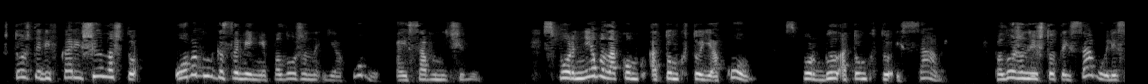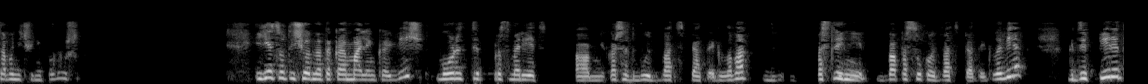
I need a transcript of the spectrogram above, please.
Что что Ривка решила, что оба благословения положены Якову, а Исаву ничего. Спор не был о том, о том, кто Яков, спор был о том, кто Исав. Положено ли что-то Исаву, или Исаву ничего не положено. И есть вот еще одна такая маленькая вещь, можете просмотреть, а, мне кажется, это будет 25 глава, последние два посука в 25 главе, где перед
